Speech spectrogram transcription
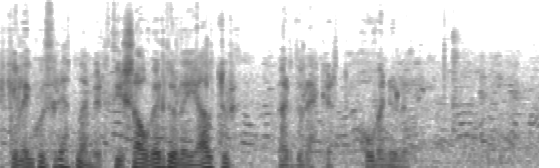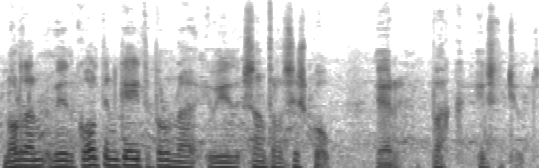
ekki lengur fréttnæmir því sá verðulegi aldur verður ekkert óvennulegur. Norðan við Golden Gate brúna við San Francisco er Buck Institute.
